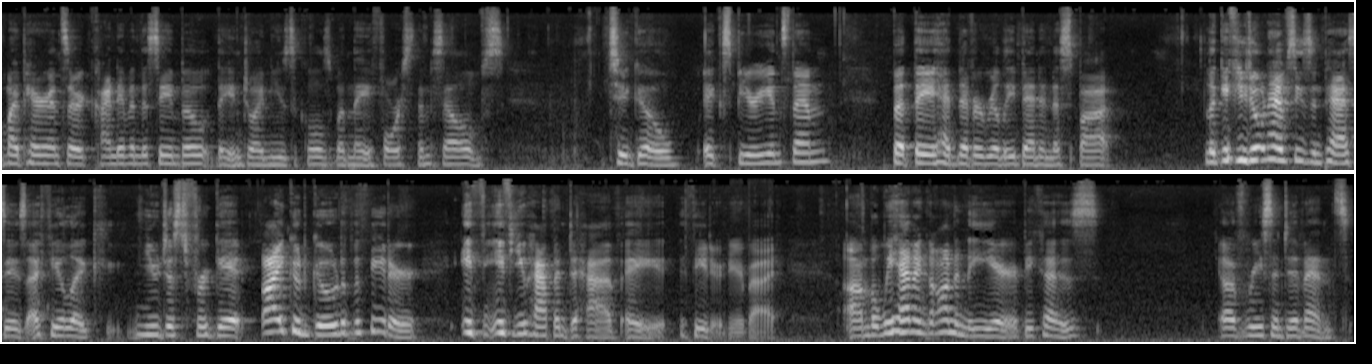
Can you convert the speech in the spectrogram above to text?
my parents are kind of in the same boat. They enjoy musicals when they force themselves to go experience them, but they had never really been in a spot. Like if you don't have season passes, I feel like you just forget I could go to the theater if if you happen to have a theater nearby. Um, but we haven't gone in a year because of recent events.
